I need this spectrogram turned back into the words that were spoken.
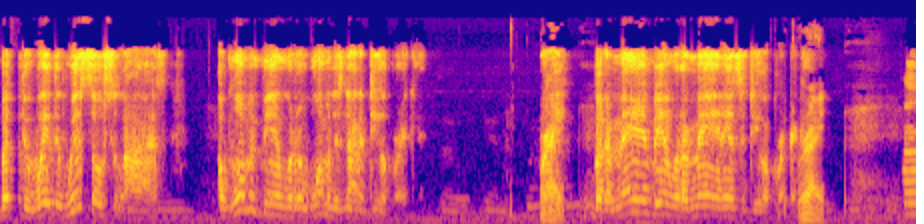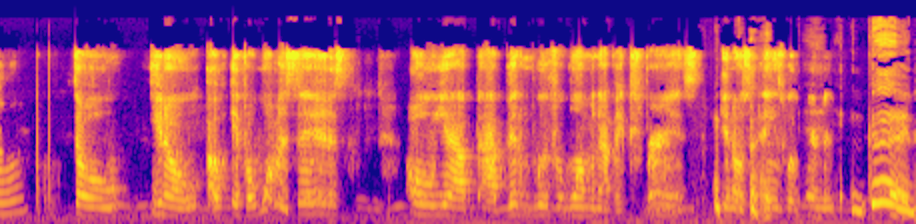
but the way that we're socialized, a woman being with a woman is not a deal breaker, right? But a man being with a man is a deal breaker. Right. Mhm. So, you know, uh, if a woman says, "Oh yeah, I've, I've been with a woman, I've experienced, you know, some things with women," Good.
